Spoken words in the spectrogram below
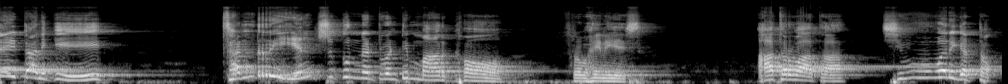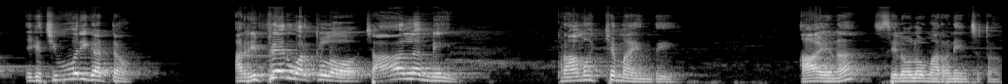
చేయటానికి తండ్రి ఎంచుకున్నటువంటి మార్గం. ప్రభైన యేసు. ఆ తర్వాత చివరి ఘట్టం ఇక చివరి ఘట్టం ఆ రిపేర్ వర్క్లో చాలా మెయిన్ ప్రాముఖ్యమైంది. ఆయన శిలువలో మరణించటం.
